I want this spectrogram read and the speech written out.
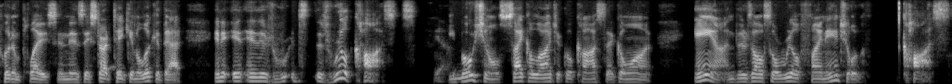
put in place? And as they start taking a look at that, and it, and there's there's real costs, yeah. emotional, psychological costs that go on, and there's also real financial costs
